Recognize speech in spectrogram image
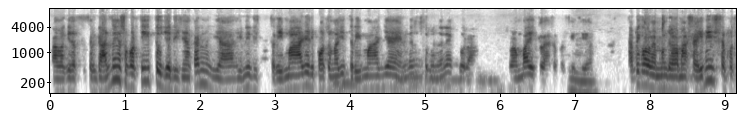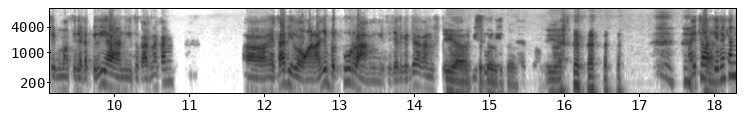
kalau kita tergantung ya seperti itu jadinya kan ya ini diterima aja dipotong aja hmm. terima aja ini kan sebenarnya kurang kurang baik lah seperti hmm. itu ya hmm. tapi kalau memang dalam masa ini seperti memang tidak ada pilihan gitu karena kan uh, ya tadi lowongan aja berkurang gitu jadi kerja akan iya, lebih betul, sulit betul. Ya, iya. nah itu nah. akhirnya kan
